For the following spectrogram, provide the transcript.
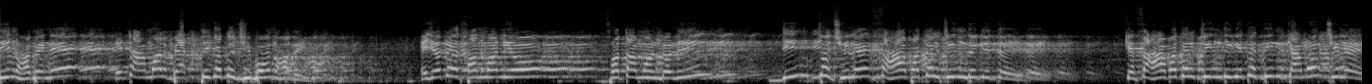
দিন হবে না, এটা আমার ব্যক্তিগত জীবন হবে। এই জন্য সম্মানীয় শ্রোতা মণ্ডলী দিন তো ছিলেন সাহাবাদের জিন্দগিতে। কে সাহাবাদের জিন্দগিতে দিন কেমন ছিলেন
